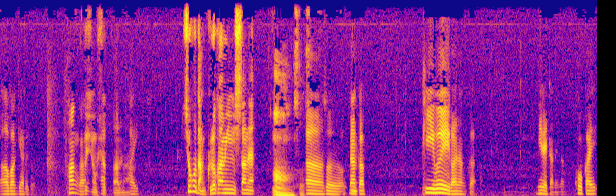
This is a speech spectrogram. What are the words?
アーバンギャルド。ファンが。富士の人ってあるな。はい。ショコタン黒髪にしたね。ああ、そうだ。ああ、そうそう。なんか、PV がなんか、見れたね。なんか公開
